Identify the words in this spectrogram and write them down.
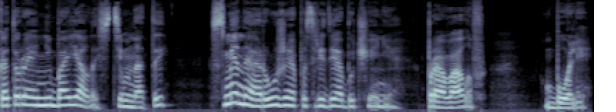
которая не боялась темноты, смены оружия посреди обучения, провалов, боли.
